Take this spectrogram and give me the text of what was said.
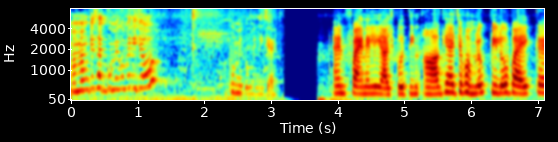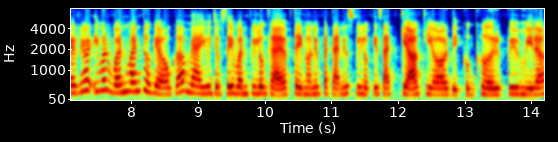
मम्मा के साथ घूमे घूमे नहीं जाओ? घूमे घूमे नहीं जाए। एंड फाइनली आज वो दिन आ गया जब हम लोग पिलो बाय कर रहे हैं और इवन वन मंथ हो गया होगा। मैं आई हूँ जब से वन पिलो गायब था, इन्होंने पता नहीं उस पिलो के साथ क्या किया और देखो घर पे मेरा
